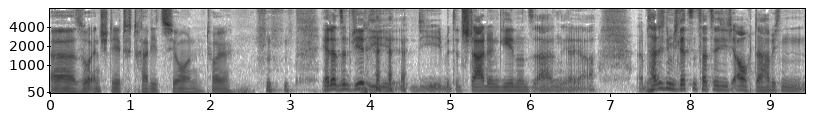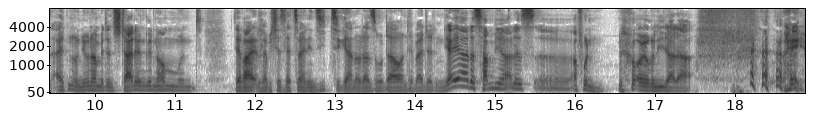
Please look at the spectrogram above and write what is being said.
Äh, so entsteht Tradition. Toll. Ja, dann sind wir die, die mit ins Stadion gehen und sagen, ja, ja. Das hatte ich nämlich letztens tatsächlich auch. Da habe ich einen alten Unioner mit ins Stadion genommen und der war, glaube ich, das letzte Mal in den 70ern oder so da und der meinte dann, ja, ja, das haben wir alles äh, erfunden. Eure Lieder da. Hey,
